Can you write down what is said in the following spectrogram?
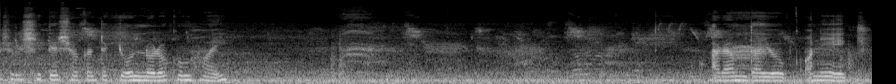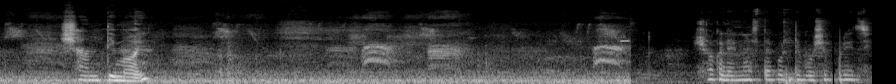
আসলে শীতের সকালটা একটু অন্যরকম হয়। আরামদায়ক, অনেক শান্তিময়। সকালের নাস্তা করতে বসে পড়েছি।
